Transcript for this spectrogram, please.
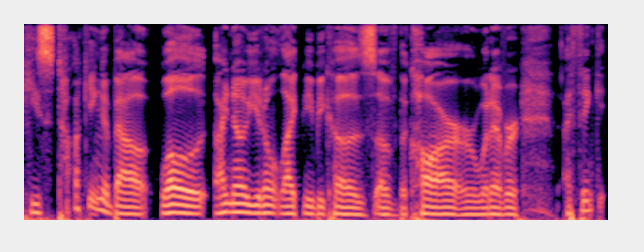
He's talking about, well, I know you don't like me because of the car or whatever. I think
